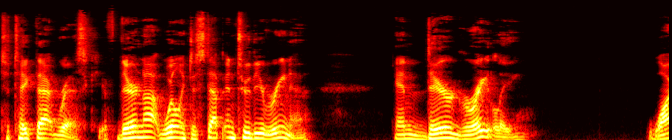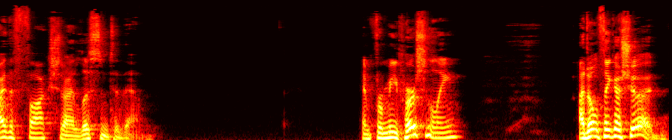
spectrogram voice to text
to take that risk, if they're not willing to step into the arena and dare greatly, why the fuck should I listen to them? And for me personally, I don't think I should.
